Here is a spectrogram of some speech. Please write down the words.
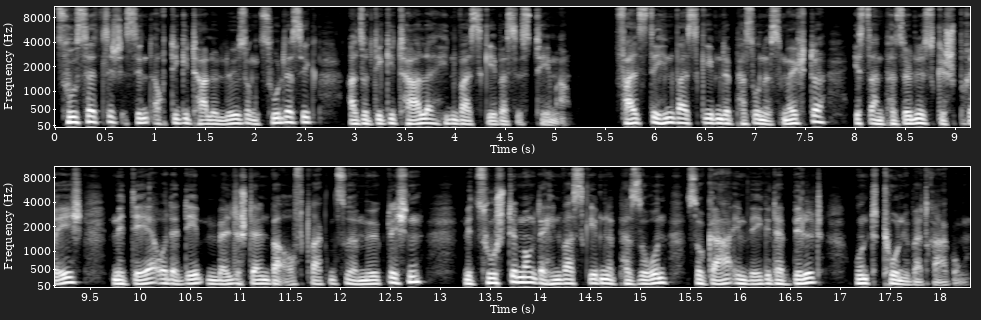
Zusätzlich sind auch digitale Lösungen zulässig, also digitale Hinweisgebersysteme. Falls die hinweisgebende Person es möchte, ist ein persönliches Gespräch mit der oder dem Meldestellenbeauftragten zu ermöglichen, mit Zustimmung der hinweisgebenden Person sogar im Wege der Bild- und Tonübertragung.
